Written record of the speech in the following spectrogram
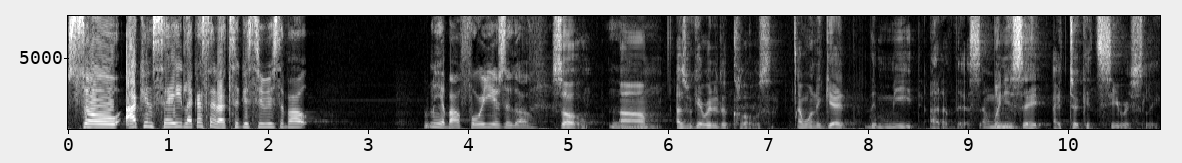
so I can say, like I said, I took it serious about me about four years ago. So, Mm-hmm. um, as we get ready to close, I want to get the meat out of this. And when you Mm-hmm. say I took it seriously,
